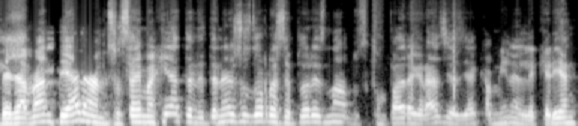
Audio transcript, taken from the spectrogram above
de Davante Adams. O sea, imagínate, de tener esos dos receptores, no, pues compadre, gracias, ya caminan, le querían,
